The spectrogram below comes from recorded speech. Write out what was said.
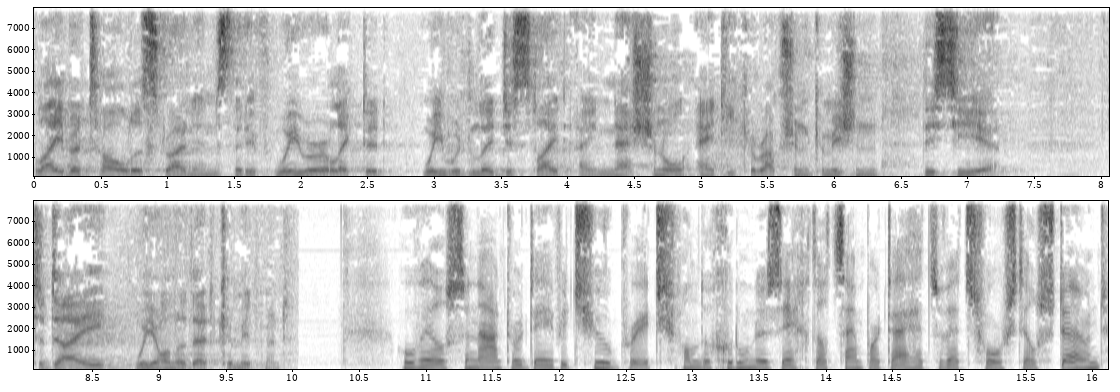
Labor told Australians that if we were elected, we would legislate a national anti corruption commission this year. Today, we honour that commitment. Hoewel senator David Shoebridge van de Groenen zegt dat zijn partij het wetsvoorstel steunt,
